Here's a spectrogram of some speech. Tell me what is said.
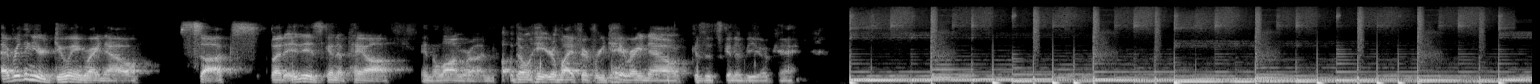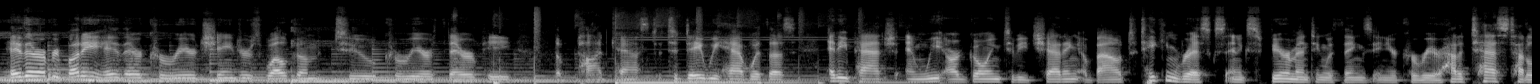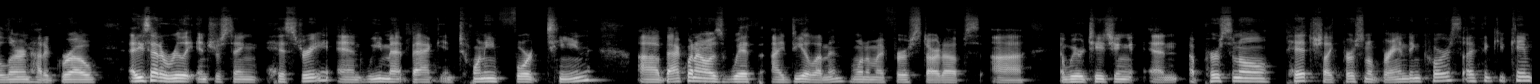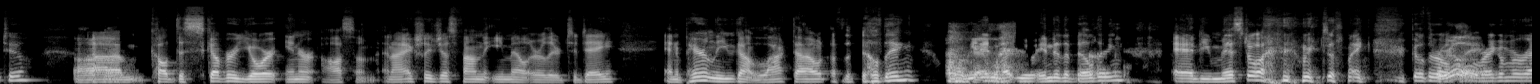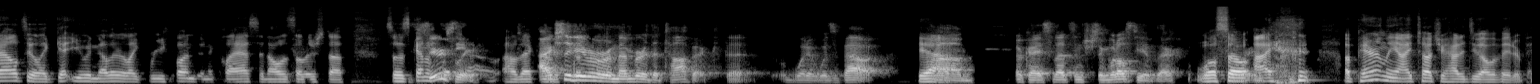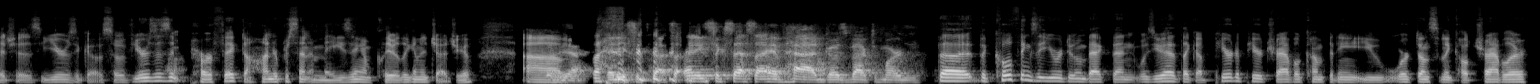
everything you're doing right now sucks, but it is going to pay off in the long run. Don't hate your life every day right now because it's going to be okay. Hey there, everybody. Hey there, career changers. Welcome to Career Therapy, the podcast. Today we have with us Eddie Patzsch, and we are going to be chatting about taking risks and experimenting with things in your career, how to test, how to learn, how to grow. Eddie's had a really interesting history, and we met back in 2014, uh, back when I was with Idea Lemon, one of my first startups. Uh, and we were teaching an a personal pitch, like personal branding course. I think you came to. Uh-huh. Um, called Discover Your Inner Awesome. And I actually just found the email earlier today. And apparently, you got locked out of the building, or okay. we didn't let you into the building, and you missed one. we had to like go through really? a whole rigmarole to like get you another like refund in a class and all this other stuff. So it's kind seriously of seriously how, that. I actually didn't even remember the topic that what it was about. Yeah. Um, Okay, so that's interesting. What else do you have there? Well, so I apparently I taught you how to do elevator pitches years ago. So if yours isn't perfect, 100% amazing, I'm clearly going to judge you. Um, yeah, any success, any success I have had goes back to Martin. The the cool things that you were doing back then was you had like a peer to peer travel company. You worked on something called Traveler,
